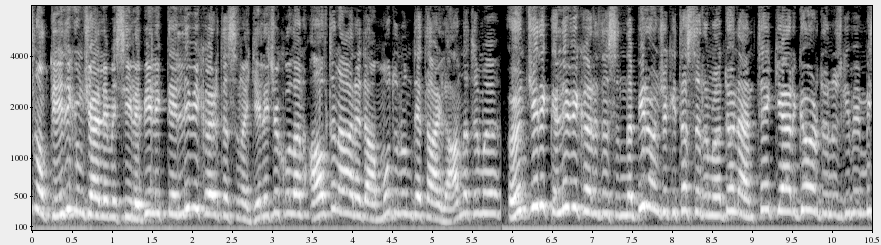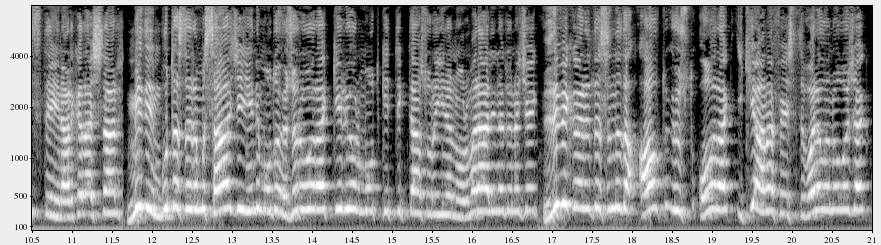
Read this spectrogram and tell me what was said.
3.7 güncellemesiyle birlikte Livik haritasına gelecek olan Altın Hanedan modunun detaylı anlatımı. Öncelikle Livik haritasında bir önceki tasarımına dönen tek yer gördüğünüz gibi Midstay'in arkadaşlar. Mid'in bu tasarımı sadece yeni moda özel olarak geliyor. Mod gittikten sonra yine normal haline dönecek. Livik haritasında da alt üst olarak iki ana festival alanı olacak.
